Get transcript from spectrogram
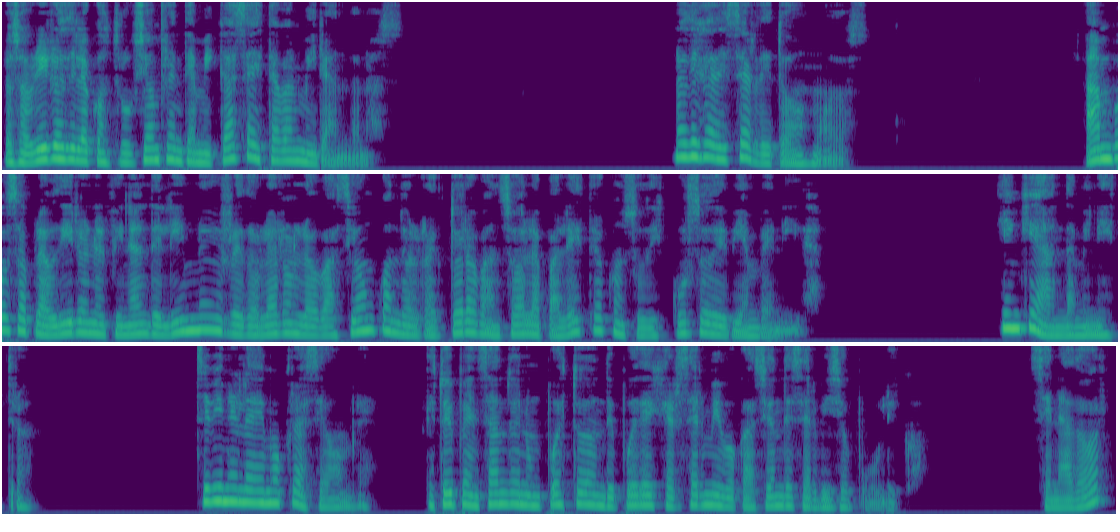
Los obreros de la construcción frente a mi casa estaban mirándonos. No deja de ser de todos modos. Ambos aplaudieron el final del himno y redoblaron la ovación cuando el rector avanzó a la palestra con su discurso de bienvenida. ¿Y en qué anda, ministro? Se viene la democracia, hombre. Estoy pensando en un puesto donde pueda ejercer mi vocación de servicio público. ¿Senador?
